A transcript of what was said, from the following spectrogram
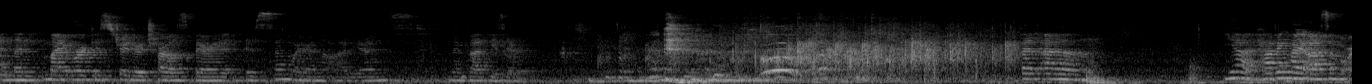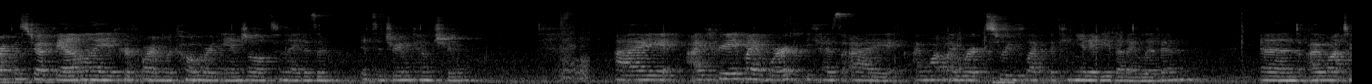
And then my orchestrator, Charles Barrett, is somewhere in the audience, and I'm glad he's here. But um, yeah, having my awesome orchestra family perform "The Homeward Angel" tonight is a it's a dream come true. I I create my work because I I want my work to reflect the community that I live in, and I want to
